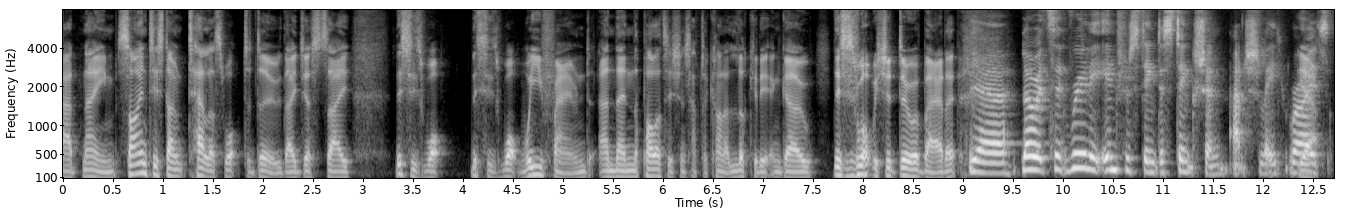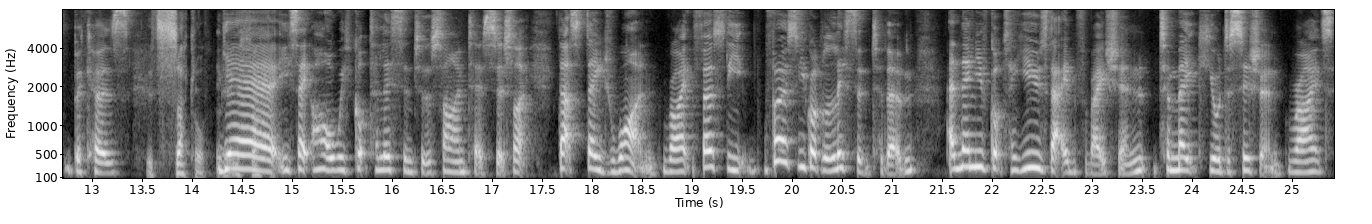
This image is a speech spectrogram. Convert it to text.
bad name. Scientists don't tell us what to do; they just say, "This is what this is what we found," and then the politicians have to kind of look at it and go, "This is what we should do about it." Yeah. No, it's a really interesting distinction, actually, right? Because It's subtle. Yeah, you say, oh, we've got to listen to the scientists. It's like that's stage one, right? Firstly, first you've got to listen to them, and then you've got to use that information to make your decision, right?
